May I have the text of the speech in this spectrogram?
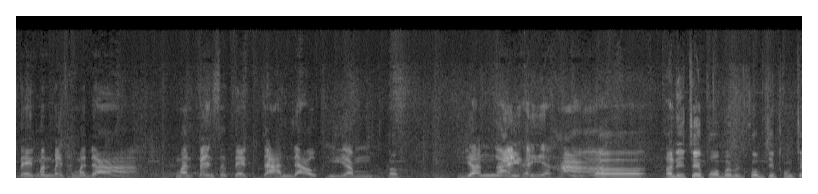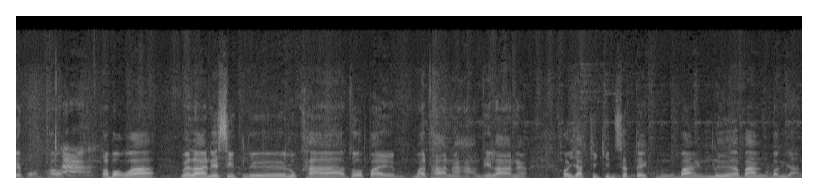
เต็กมันไม่ธรรมดา มันเป็นสเต็กจานดาวเทียม ครับยังไงคะเฮียขา เอ่ออันนี้เจ๊ผอมไม่เป็นความคิดของเจ๊ผอมเขาค่ะเขาบอกว่าเวลานิสิตหรือลูกค้าทั่วไปมาทานอาหารที่ร้านเนี่ยเขาอยากจะกินสเต็กหมูบ้างเนื้อบ้างบางอย่าง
